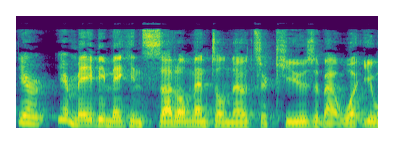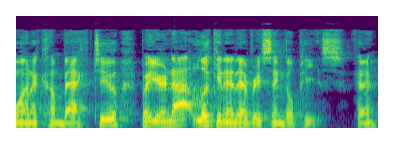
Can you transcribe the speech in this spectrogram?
you're you're maybe making subtle mental notes or cues about what you want to come back to, but you're not looking at every single piece, okay?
